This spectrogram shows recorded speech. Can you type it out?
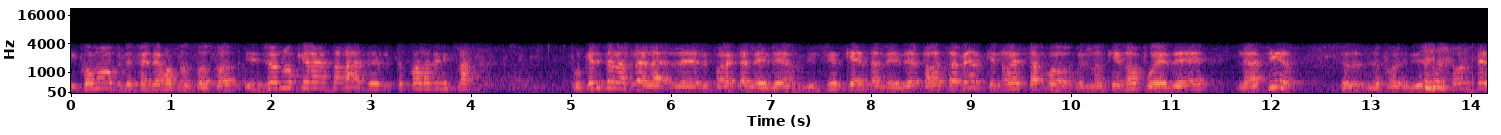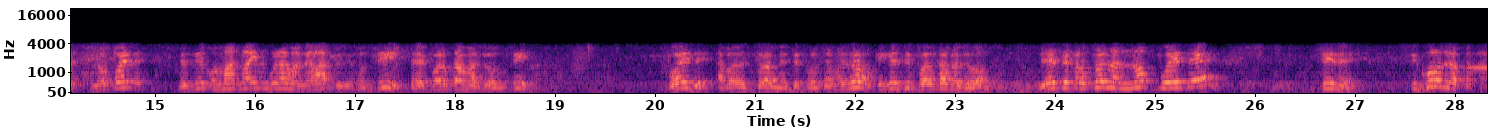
איקומו דפנדמות נוסותות, איג'ונו לא קרא התורה, זה כל אחד מצווה. Porque dice la, la, la, la Leder? Decir que es a Leder para saber que no está por, que no puede nacer. Entonces, dice, entonces, no puede. Les dijo, no hay ninguna manera. Le dijo, sí, hay fuerza mayor, sí. Puede, pero solamente fuerza mayor. ¿Qué quiere decir fuerza mayor? De esa persona no puede cine. Seguro de la pasar.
